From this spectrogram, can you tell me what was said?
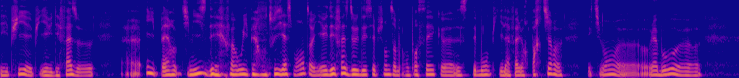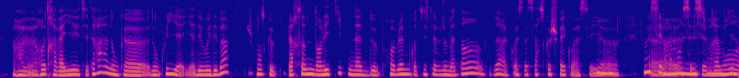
Et puis, et puis il y a eu des phases euh, hyper optimiste, enfin, ou hyper enthousiasmante. Il y a eu des phases de déception, de on pensait que c'était bon, puis il a fallu repartir euh, effectivement euh, au labo retravailler, etc. Donc, euh, donc oui, il y, a des hauts et des bas. Je pense que personne dans l'équipe n'a de problème quand il se lève le matin pour dire à quoi ça sert ce que je fais. Quoi. C'est, mmh. oui, c'est vraiment. c'est, vraiment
